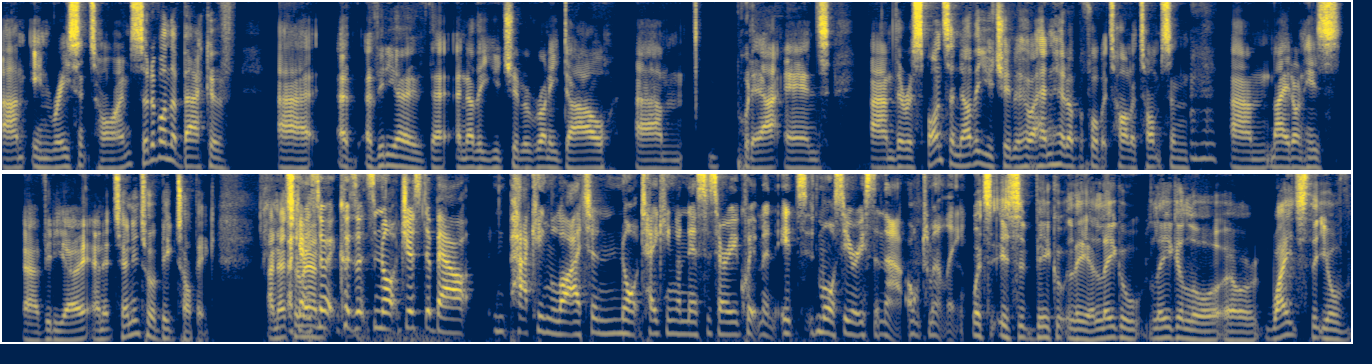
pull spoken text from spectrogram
um, in recent times, sort of on the back of uh, a, a video that another YouTuber, Ronny Dahl, um, put out, and um, the response another YouTuber who I hadn't heard of before, but Tyler Thompson Mhm. um, made on his uh, video, and it turned into a big topic. And that's Okay, around. so because it's not just about packing light and not taking unnecessary equipment, it's more serious than that ultimately. What's it's a vehicle the illegal legal or, or weights that your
